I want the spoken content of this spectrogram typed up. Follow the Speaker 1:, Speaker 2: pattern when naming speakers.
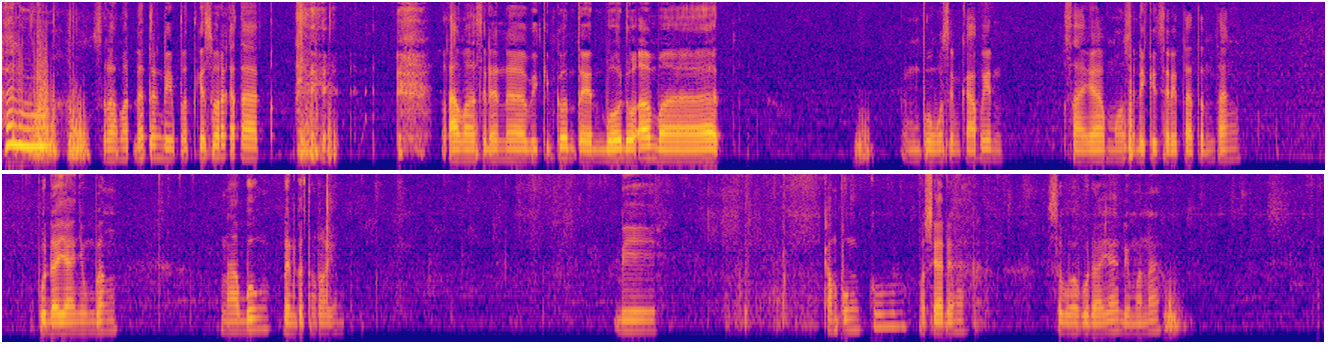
Speaker 1: Halo, selamat datang di podcast Suara Katak. Lama sudah bikin konten, bodoh amat. Mumpung musim kawin, saya mau sedikit cerita tentang budaya nyumbang, nabung, dan gotong royong. Di kampungku masih ada sebuah budaya di mana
